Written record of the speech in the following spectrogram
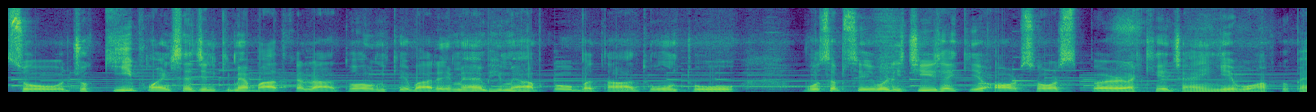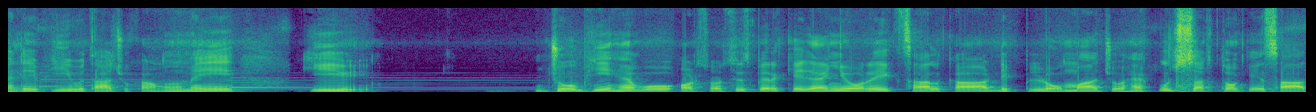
सो जो की पॉइंट्स हैं जिनकी मैं बात कर रहा था, उनके बारे में भी मैं आपको बता दूँ तो वो सबसे बड़ी चीज़ है कि आउटसोर्स पर रखे जाएँगे। वो आपको पहले भी बता चुका हूँ मैं। कि जो भी हैं वो आउटसोर्सेज पे रखे जाएँगे और एक साल का डिप्लोमा जो है कुछ शर्तों के साथ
